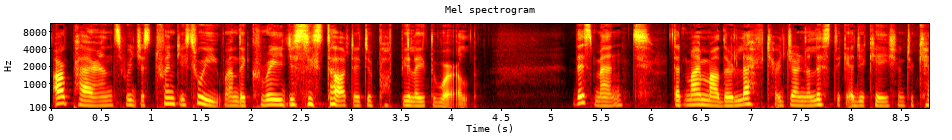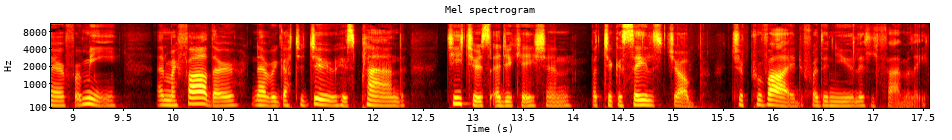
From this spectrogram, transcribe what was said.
Our parents were just 23 when they courageously started to populate the world. This meant that my mother left her journalistic education to care for me, and my father never got to do his planned teacher's education but took a sales job to provide for the new little family.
